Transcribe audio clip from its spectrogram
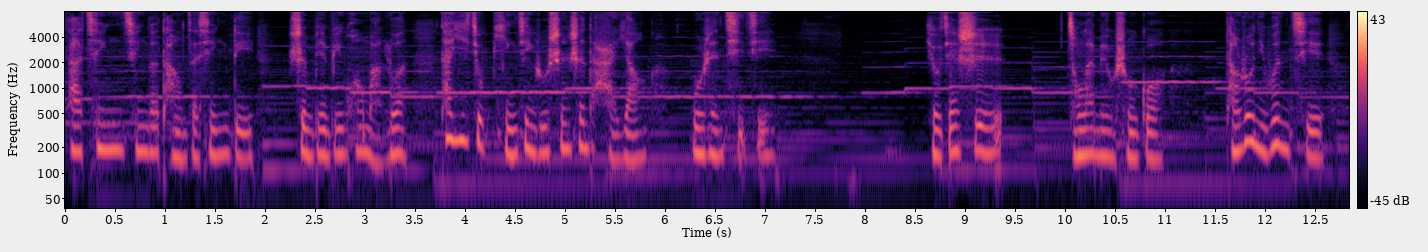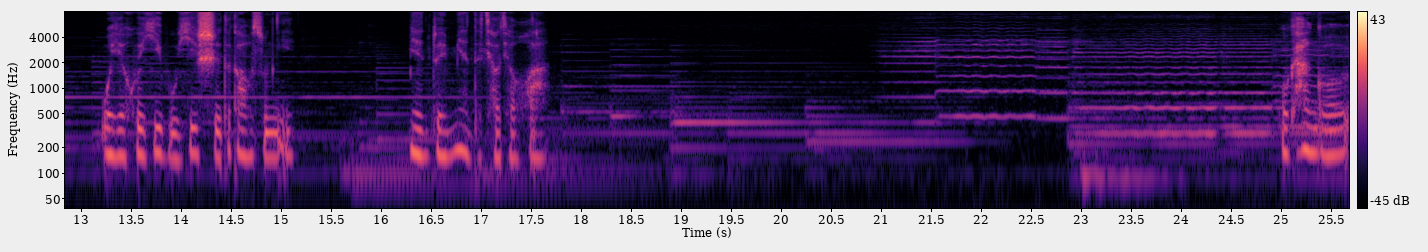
他轻轻地躺在心底，身边兵荒马乱，他依旧平静如深深的海洋，无人企及。有件事，从来没有说过。倘若你问起，我也会一五一十地告诉你。面对面的悄悄话。我看过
